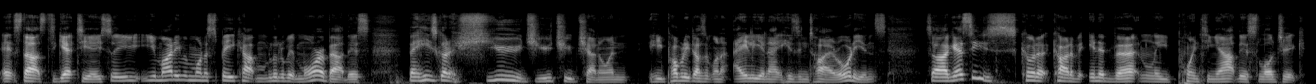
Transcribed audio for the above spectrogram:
it starts to get to you. So you, you might even want to speak up a little bit more about this. But he's got a huge YouTube channel, and he probably doesn't want to alienate his entire audience. So I guess he's kind of kind of inadvertently pointing out this logic.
